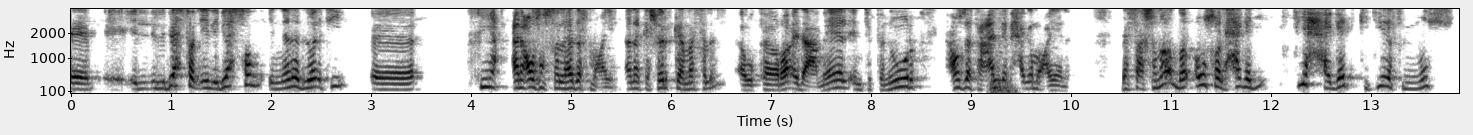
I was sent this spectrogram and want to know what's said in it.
آه، اللي بيحصل إيه؟ اللي بيحصل إن أنا دلوقتي آه، في أنا عاوز أوصل لهدف معين. أنا كشركة مثلا أو كرائد أعمال انتربرنور عاوز أتعلم حاجة معينة. بس عشان أقدر أوصل للحاجة دي في حاجات كتيرة في النص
